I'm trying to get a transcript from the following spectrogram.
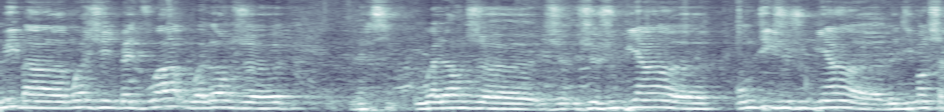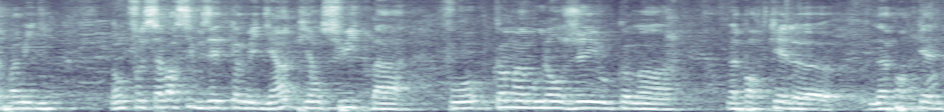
oui, ben moi j'ai une belle voix, ou alors je. Merci. Ou alors je, joue bien, on me dit que je joue bien le dimanche après-midi. Donc il faut savoir si vous êtes comédien, puis ensuite, bah, faut, comme un boulanger ou comme n'importe quel, euh, quel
